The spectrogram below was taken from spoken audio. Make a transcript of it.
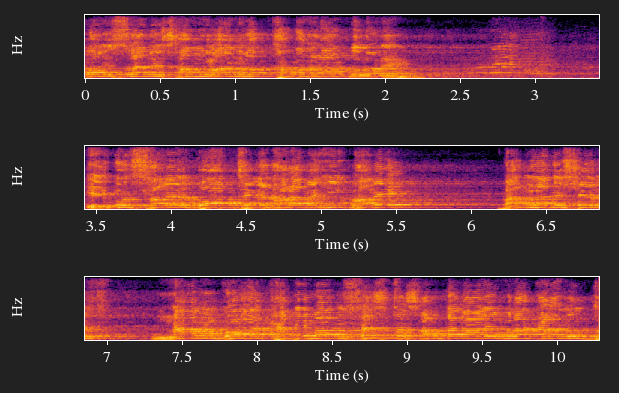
আলাইহি ইসলামের সংগ্রাম রক্ষা করার আন্দোলনে। একুশ সালের পর থেকে ধারাবাহিক ভাবে বাংলাদেশের নাম করা খ্যাতিমান শ্রেষ্ঠ সন্তান আলিমুলা কারারুদ্ধ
